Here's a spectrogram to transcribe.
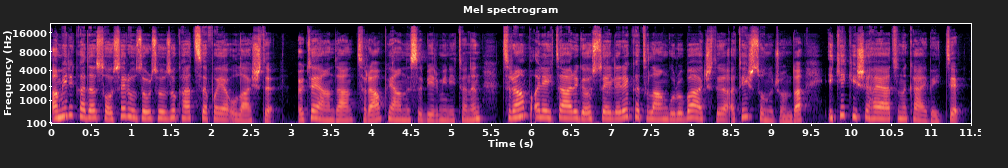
Amerika'da sosyal huzursuzluk had safhaya ulaştı. Öte yandan Trump yanlısı bir militanın Trump aleyhtarı gösterilere katılan gruba açtığı ateş sonucunda iki kişi hayatını kaybetti.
